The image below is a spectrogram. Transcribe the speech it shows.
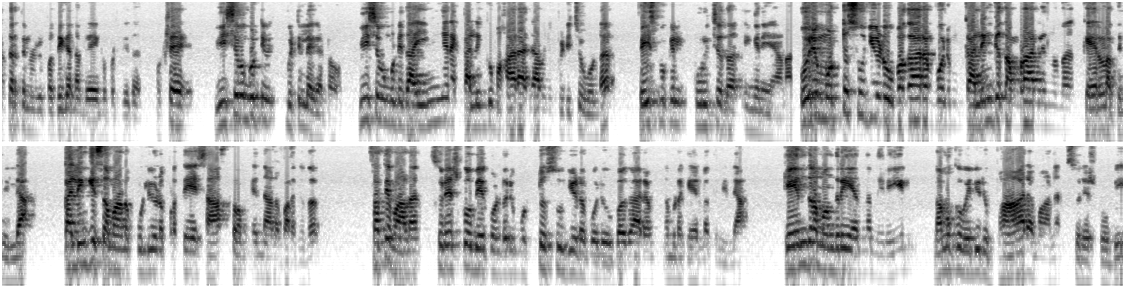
അത്തരത്തിലൊരു പ്രതികരണം രേഖപ്പെടുത്തിയത്. പക്ഷേ വി ശിവൻകുട്ടി വിട്ടില്ല കേട്ടോ? വി ശിവൻകുട്ടി ഇതാ ഇങ്ങനെ കലിംഗ് മഹാരാജാവിനെ പിടിച്ചുകൊണ്ട് ഫേസ്ബുക്കിൽ കുറിച്ചത് ഇങ്ങനെയാണ്. ഒരു മൊട്ടുസൂചിയുടെ ഉപകാരം പോലും കലിംഗ് തമ്പ്രാനിൽ നിന്ന് കേരളത്തിനില്ല. കലിംഗിസമാണ് പുള്ളിയുടെ പ്രത്യേക ശാസ്ത്രം എന്നാണ് പറഞ്ഞത്. സത്യമാണ് സുരേഷ് ഗോപിയെ കൊണ്ട് ഒരു മുട്ടുസൂചിയുടെ പോലും ഉപകാരം നമ്മുടെ കേരളത്തിനില്ല. കേന്ദ്രമന്ത്രി എന്ന നിലയിൽ നമുക്ക് വലിയൊരു ഭാരമാണ് സുരേഷ് ഗോപി.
